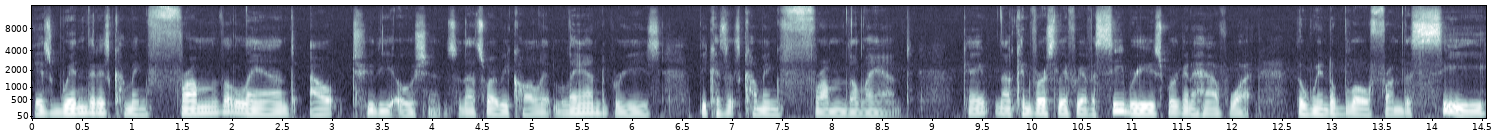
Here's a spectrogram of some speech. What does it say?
is wind that is coming from the land out to the ocean. So that's why we call it land breeze because it's coming from the land. Okay, now conversely, if we have a sea breeze, we're going to have what? The wind will blow from the sea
